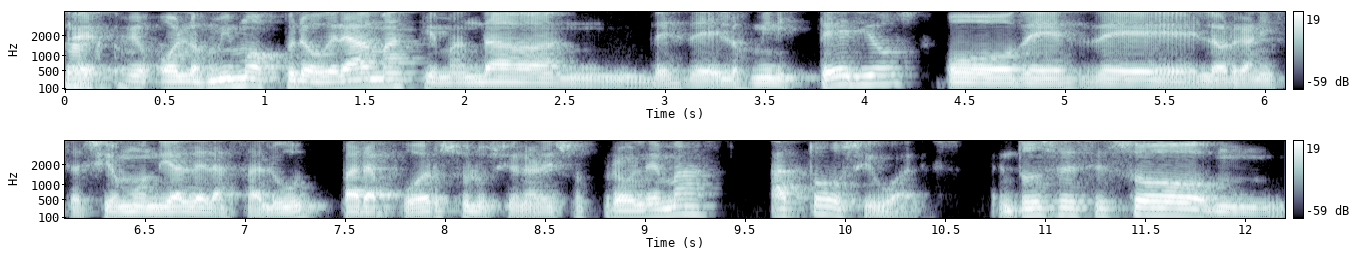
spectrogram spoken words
eh, o los mismos programas que mandaban desde los ministerios o desde la Organización Mundial de la Salud para poder solucionar esos problemas a todos iguales. Entonces eso mm,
